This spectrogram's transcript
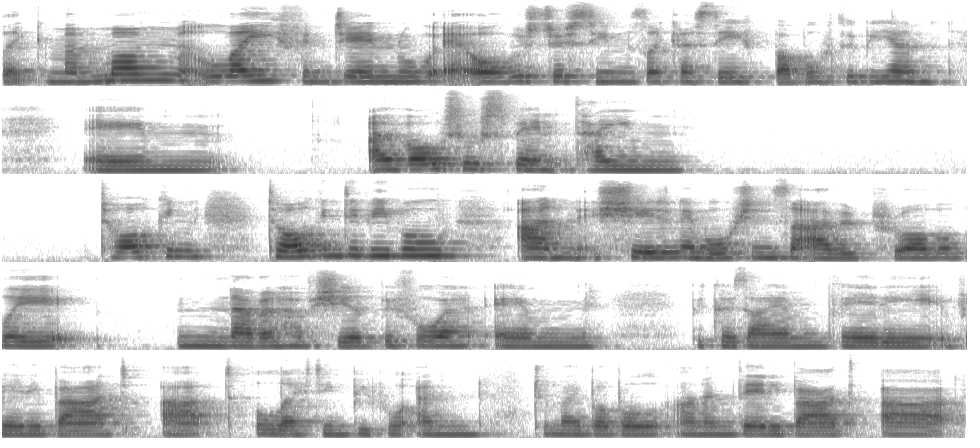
like my mum, life in general, it always just seems like a safe bubble to be in. Um, I've also spent time talking talking to people and sharing emotions that I would probably never have shared before. Um, because I am very very bad at letting people into my bubble, and I'm very bad at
